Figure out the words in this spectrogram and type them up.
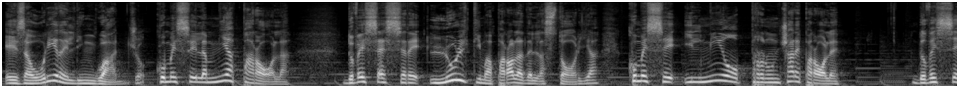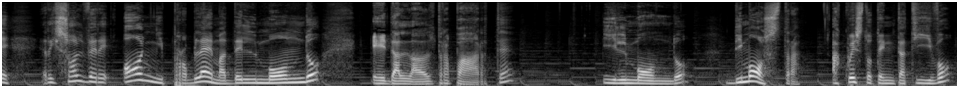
esaurire il linguaggio come se la mia parola dovesse essere l'ultima parola della storia, come se il mio pronunciare parole dovesse risolvere ogni problema del mondo e dall'altra parte il mondo dimostra a questo tentativo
